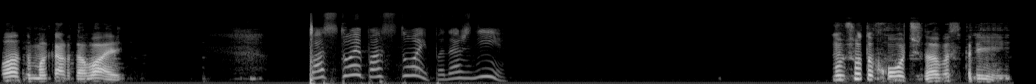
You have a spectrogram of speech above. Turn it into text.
Ладно, Макар, давай. Постой, постой, подожди. Ну что ты хочешь, давай быстрее.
